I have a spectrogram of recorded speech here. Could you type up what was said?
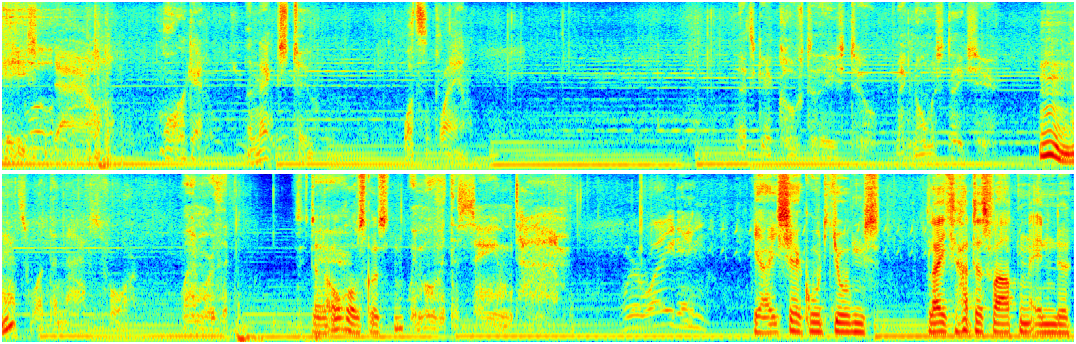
He's down. Morgan, the next two. What's the plan? Let's get close to these two. Make no mistakes here. Mhm. That's what the knife's for. When we're the Das auch we move at the same time. We're waiting. Ja, ist ja gut, Jungs. Gleich hat das Warten Ende.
